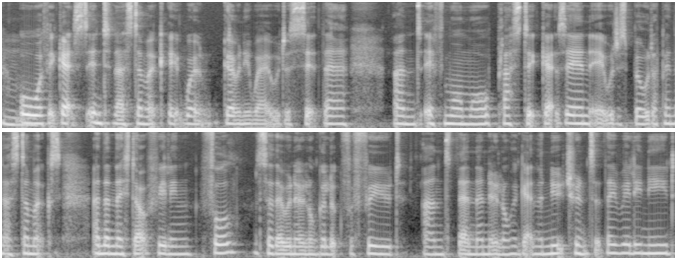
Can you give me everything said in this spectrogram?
Mm. or if it gets into their stomach, it won't go anywhere. It will just sit there. And if more and more plastic gets in, it will just build up in their stomachs, and then they start feeling full. So they will no longer look for food, and then they're no longer getting the nutrients that they really need.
